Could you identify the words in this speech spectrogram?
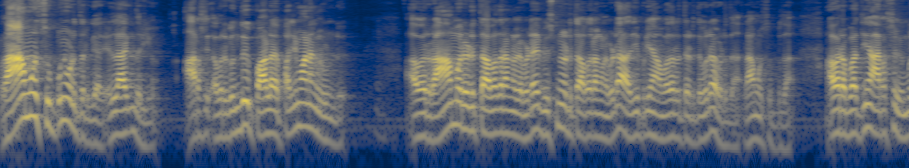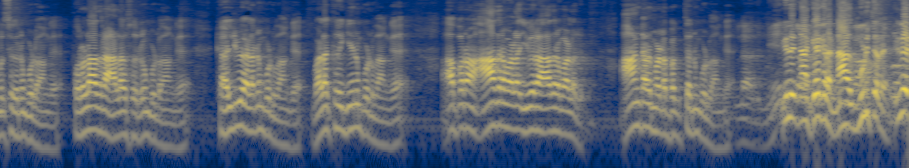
ராமசுப்புன்னு ஒருத்தர் இருக்கார். எல்லாருக்கும் தெரியும். அரசு அவருக்கு வந்து பல பரிமாணங்கள் உண்டு. அவர் ராமர் எடுத்த அவதாரங்களை விட விஷ்ணு எடுத்த அவதாரங்களை விட அதிகப்படியான அவதாரத்தை எடுத்தவர் அவர் தான் ராமசுப்பு தான். அவரை பார்த்தீங்கன்னா அரசு விமர்சகரும் போடுவாங்க பொருளாதார ஆலோசகரும் போடுவாங்க கல்வியாளரும் போடுவாங்க வழக்கறிஞரும் போடுவாங்க அப்புறம் ஆதரவாளர் இவர் ஆதரவாளர் ஆண்டாள் மட பக்தரும் போடுவாங்க. இல்ல, நான் கேட்குறேன் நான் முடிச்சிடறேன் இல்லை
